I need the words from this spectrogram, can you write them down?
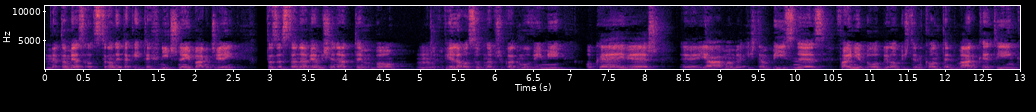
Natomiast od strony takiej technicznej bardziej, to zastanawiam się nad tym, bo mm, wiele osób na przykład mówi mi, ok, wiesz, E, ja mam jakiś tam biznes, fajnie byłoby robić ten content marketing,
